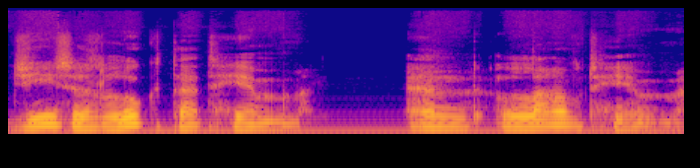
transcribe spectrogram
Jesus looked at him and loved him.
